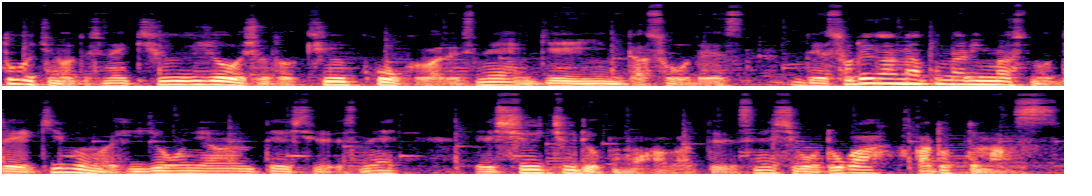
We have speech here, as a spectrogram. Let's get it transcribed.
糖値のですね、急上昇と急降下がですね、原因だそうです。で、それがなくなりますので、気分が非常に安定してですね、集中力も上がってですね、仕事がはかどってます。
